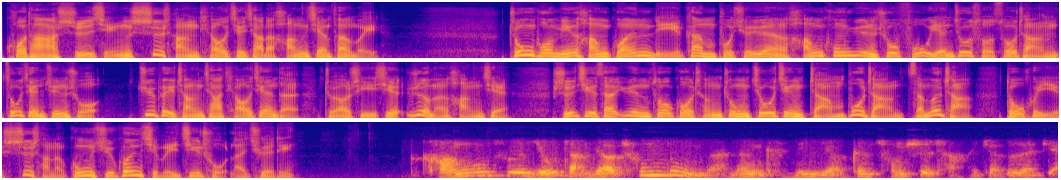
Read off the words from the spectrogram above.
扩大实行市场调节价的航线范围。中国民航管理干部学院航空运输服务研究所所长邹建军说：“具备涨价条件的，主要是一些热门航线，实际在运作过程中究竟涨不涨、怎么涨，都会以市场的供需关系为基础来确定。”航空公司有涨价冲动的，那你肯定要跟从市场的角度来讲，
